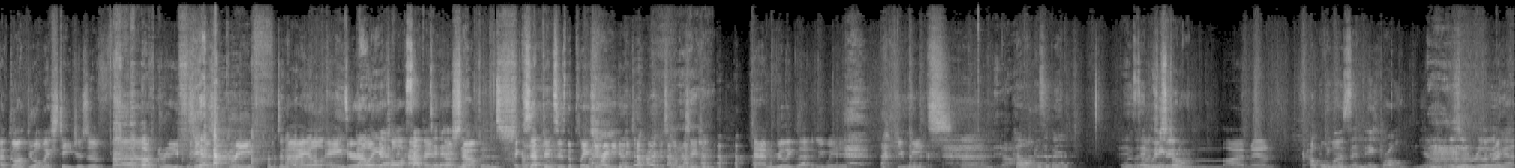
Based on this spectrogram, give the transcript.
I've gone through all my stages of uh, of grief stages of grief, denial, anger, Now like it's all happened. it. Uh, Now, acceptance acceptance is the place where I need to be having this conversation. And I'm really glad that we waited a few weeks. Um, yeah How long has it been? Was At it least April? mm, I, man I couple think it was months. in April. Yeah. is it really Right. Yeah.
